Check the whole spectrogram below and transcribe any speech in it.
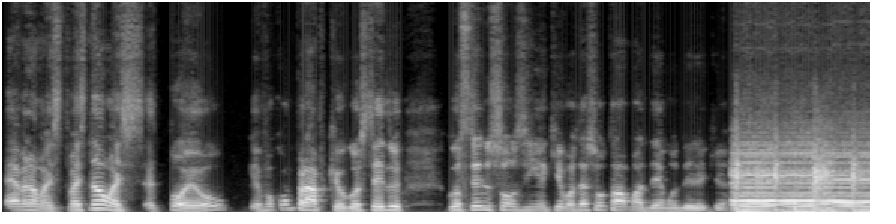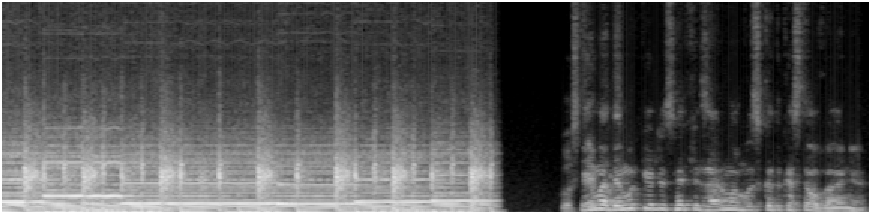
É, mas não, mas, mas não, mas é, pô, eu, eu vou comprar porque eu gostei do gostei do sonzinho aqui. eu Vou até soltar uma demo dele aqui. Gostei. Tem uma demo que eles refizeram uma música do Castlevania.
